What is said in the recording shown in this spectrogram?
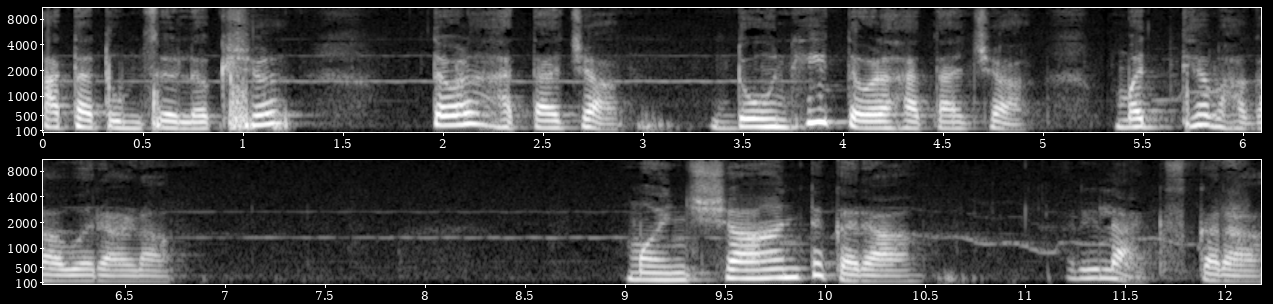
आता तुमचं लक्ष तळ हाताच्या दोन्ही तळ हाताच्या मध्यभागावर आणा. मन शांत करा रिलॅक्स करा.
